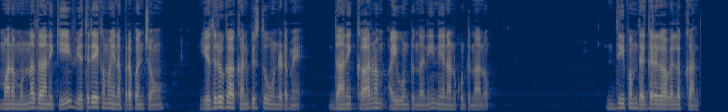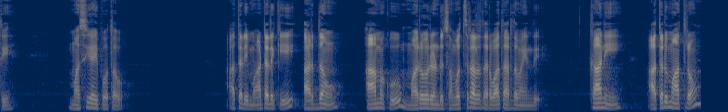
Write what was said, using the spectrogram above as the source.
మనమున్నదానికి వ్యతిరేకమైన ప్రపంచం ఎదురుగా కనిపిస్తూ ఉండటమే దానికి కారణం అయి ఉంటుందని నేను అనుకుంటున్నాను. దీపం దగ్గరగా వెళ్ళకు కాంతి. మసి అయిపోతావు. అతడి మాటలకి అర్థం ఆమెకు మరో రెండు సంవత్సరాల తర్వాత అర్థమైంది. కానీ అతడు మాత్రం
